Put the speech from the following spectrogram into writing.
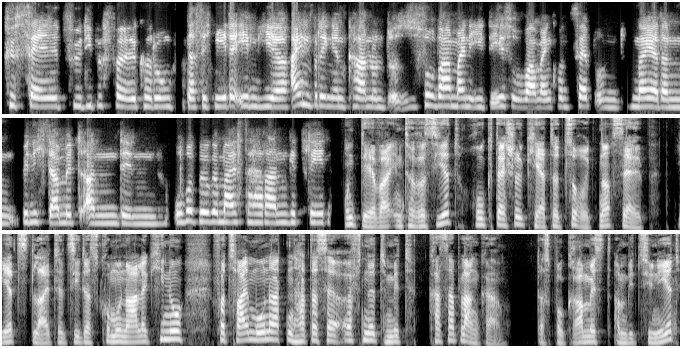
für selbst, für die Bevölkerung, dass sich jeder eben hier einbringen kann. Und so war meine Idee, so war mein Konzept. Und naja, dann bin ich damit an den Oberbürgermeister herangetreten. Und der war interessiert. Ruckdeschel kehrte zurück nach Selb. Jetzt leitet sie das kommunale Kino. Vor zwei Monaten hat das eröffnet mit Casablanca. Das Programm ist ambitioniert.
